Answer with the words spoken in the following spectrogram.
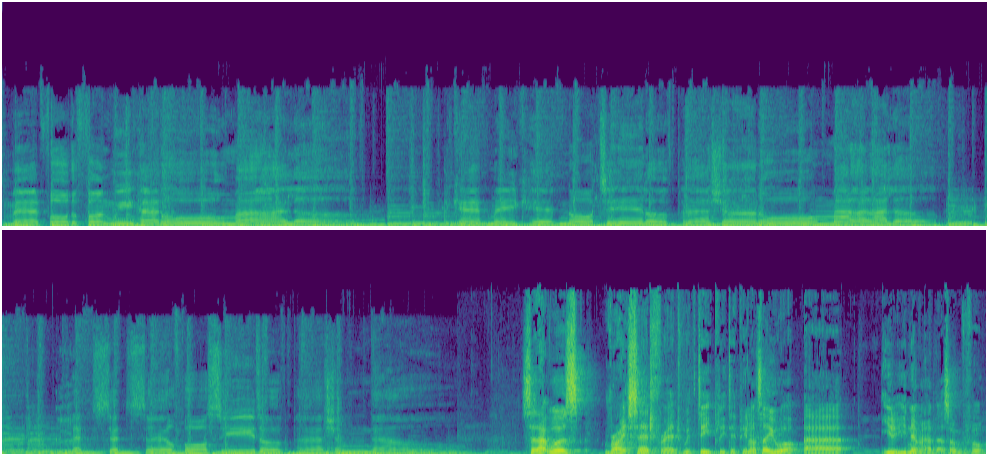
mad for the fun we had. Oh, my love. I can't make head nor tail of passion. Oh, my love. Let's set sail for seas of passion now. So that was Right Said Fred, with deeply dippy, and I'll tell you what, uh, you you never heard that song before.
